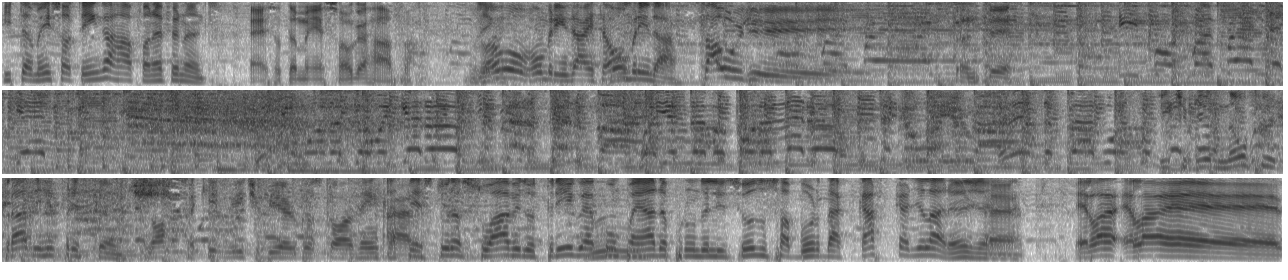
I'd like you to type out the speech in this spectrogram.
e também só tem em garrafa, né, Fernandes? Essa também é só garrafa. Vamos, vamos brindar então? Vamos brindar. Saúde! Santé. Take away your. Wit Beer não filtrada e refrescante. Nossa, que wheat beer gostosa, hein, A cara? textura suave do trigo é acompanhada por um delicioso sabor da casca de laranja. É. né? Ela, ela é.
